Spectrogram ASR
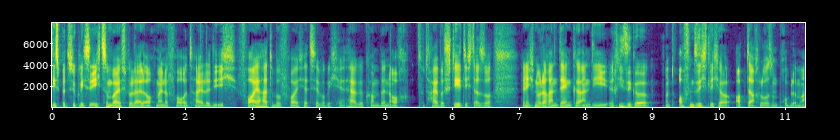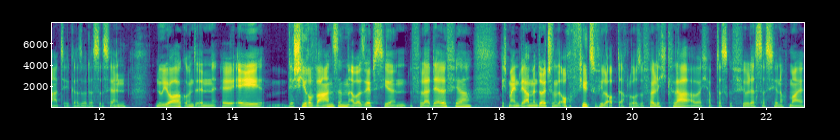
diesbezüglich sehe ich zum Beispiel leider auch meine Vorurteile, die ich vorher hatte, bevor ich jetzt hier wirklich hergekommen bin, auch total bestätigt. Also wenn ich nur daran denke, an die riesige und offensichtliche Obdachlosenproblematik. Also das ist ja in New York und in LA der schiere Wahnsinn, aber selbst hier in Philadelphia, ich meine, wir haben in Deutschland auch viel zu viele Obdachlose, völlig klar, aber ich habe das Gefühl, dass das hier nochmal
